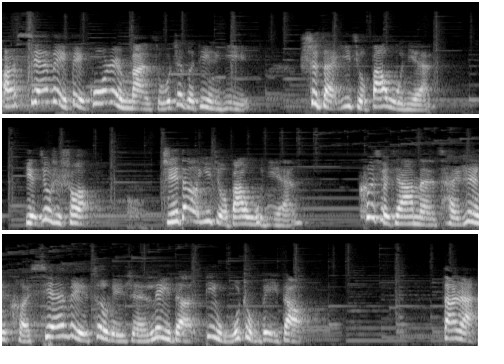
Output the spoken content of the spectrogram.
而鲜味被公认满足这个定义，是在一九八五年，也就是说，直到一九八五年，科学家们才认可鲜味作为人类的第五种味道。当然。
